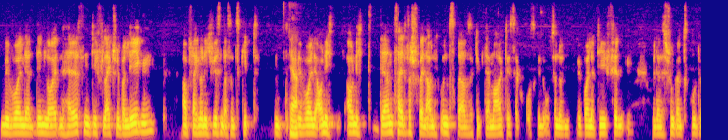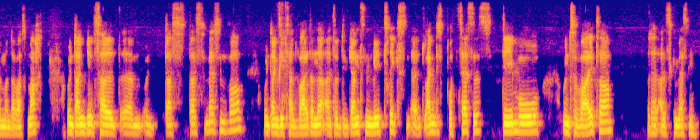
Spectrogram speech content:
Wir wollen ja den Leuten helfen, die vielleicht schon überlegen, aber vielleicht noch nicht wissen, dass es uns gibt. Und ja. wir wollen ja auch nicht, auch nicht deren Zeit verschwenden, auch nicht unsere. Also es gibt der Markt ist ja groß genug, sondern wir wollen ja die finden. Und das ist schon ganz gut, wenn man da was macht. Und dann geht's halt, ähm, und das, das messen wir. Und dann geht's halt weiter, ne? also die ganzen Metrics äh, entlang des Prozesses, Demo und so weiter, wird halt alles gemessen.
